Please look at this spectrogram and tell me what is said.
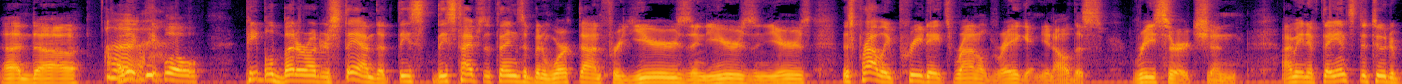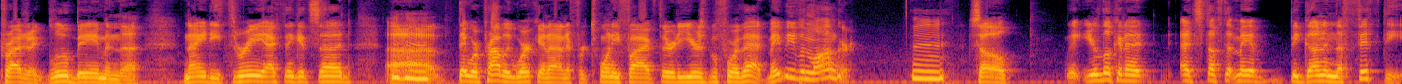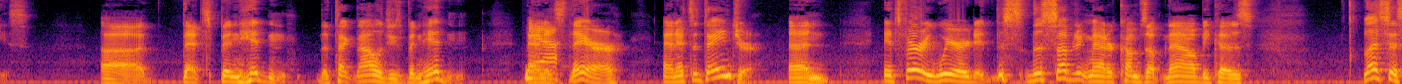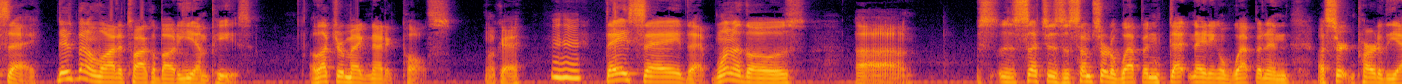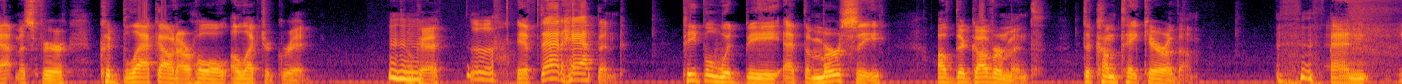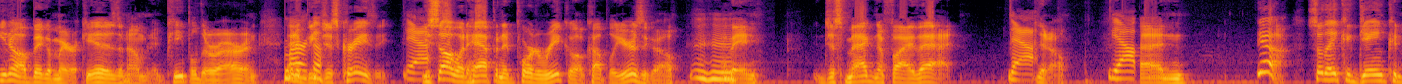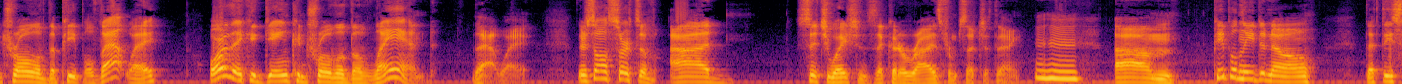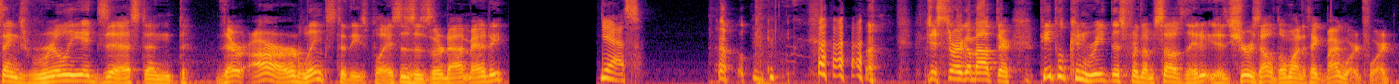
and uh, I think people people better understand that these these types of things have been worked on for years and years and years. This probably predates Ronald Reagan, you know, this research. And I mean, if they instituted Project Bluebeam in the 93, I think it said, uh, they were probably working on it for 25, 30 years before that, maybe even longer. So you're looking at, at stuff that may have begun in the 50s uh, that's been hidden. The technology's been hidden. And it's there, and it's a danger. And it's very weird. This, this subject matter comes up now because, let's just say, there's been a lot of talk about EMPs, electromagnetic pulse. Okay? They say that one of those uh, such as some sort of weapon, detonating a weapon in a certain part of the atmosphere, could black out our whole electric grid. Mm-hmm. Okay? If that happened, people would be at the mercy of the government to come take care of them. and you know how big America is and how many people there are, and it'd be just crazy. Yeah. You saw what happened in Puerto Rico a couple of years ago. Mm-hmm. I mean, just magnify that, Yeah. you know Yeah. and yeah so they could gain control of the people that way or they could gain control of the land that way there's all sorts of odd situations that could arise from such a thing. Mm-hmm. Um, people need to know that these things really exist, and there are links to these places. Is there not, Mandy? Yes. Just throwing them out there. People can read this for themselves. They sure as hell don't want to take my word for it,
